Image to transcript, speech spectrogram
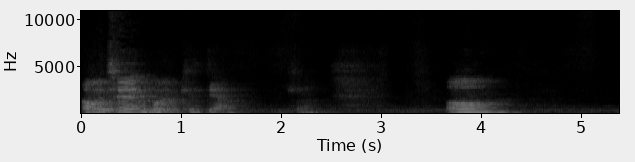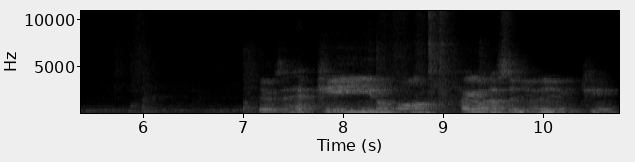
아무튼 뭐 이렇게 했대요 이렇게. 음, 여기서 해피 이런 거 형용사 쓴 이유는 여기 뒤에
